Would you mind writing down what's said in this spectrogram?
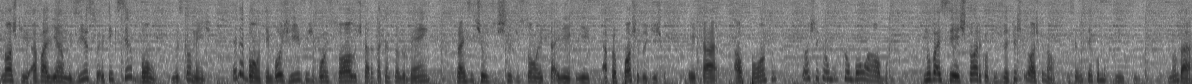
nós que avaliamos isso, ele tem que ser bom musicalmente. Ele é bom, tem bons riffs, bons solos, o cara tá cantando bem. Pra esse estilo de, estilo de som, ele tá, ele, ele, a proposta do disco, ele tá ao ponto. Eu achei que é um, que é um bom álbum. Não vai ser histórico contra os Judas Priest? Lógico que não. Isso não tem como. Não dá.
